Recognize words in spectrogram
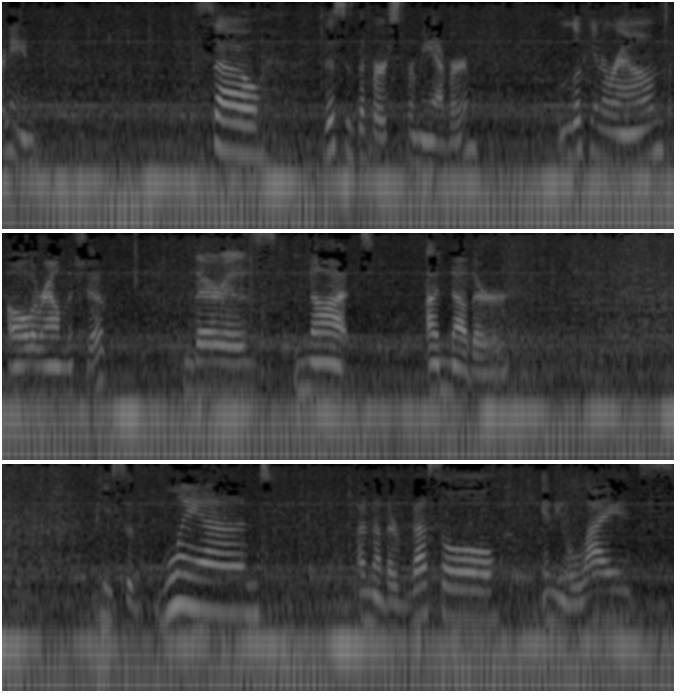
Morning. So, this is the first for me ever. Looking around, all around the ship, there is not another piece of land, another vessel, any lights,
